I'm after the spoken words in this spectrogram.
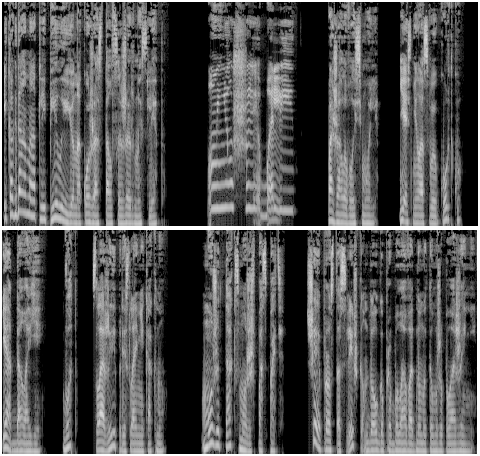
и когда она отлепила ее, на коже остался жирный след. «У меня шея болит», — пожаловалась Молли. Я сняла свою куртку и отдала ей. «Вот, сложи и прислони к окну. Может, так сможешь поспать». Шея просто слишком долго пробыла в одном и том же положении.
